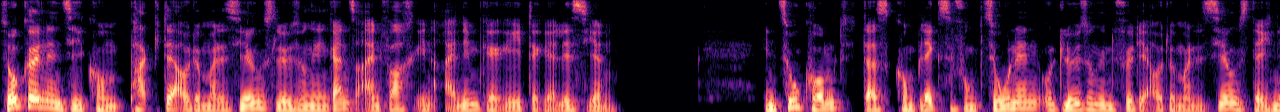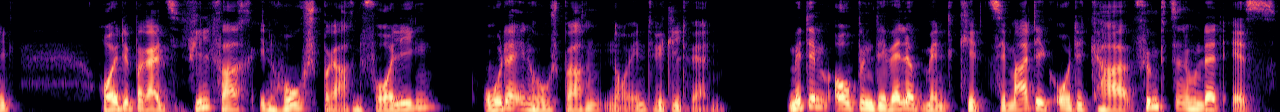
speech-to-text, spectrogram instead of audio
So können Sie kompakte Automatisierungslösungen ganz einfach in einem Gerät realisieren. Hinzu kommt, dass komplexe Funktionen und Lösungen für die Automatisierungstechnik heute bereits vielfach in Hochsprachen vorliegen oder in Hochsprachen neu entwickelt werden. Mit dem Open Development Kit Semantic OTK 1500S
